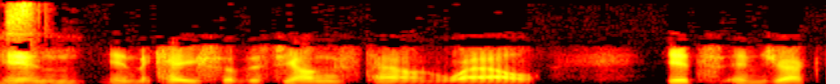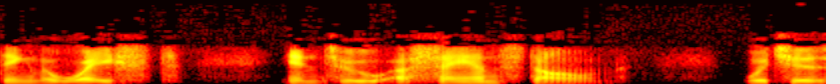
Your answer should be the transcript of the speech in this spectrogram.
In in the case of this Youngstown well, it's injecting the waste into a sandstone, which is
